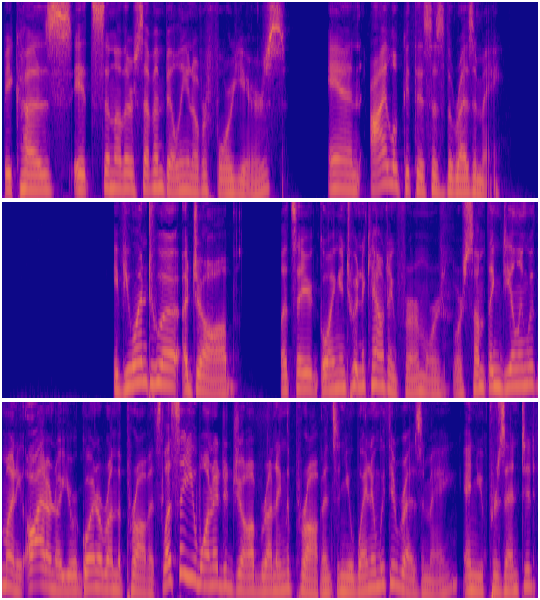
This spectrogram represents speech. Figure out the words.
because it's another seven billion over four years, and I look at this as the resume. If you went to a, a job let's say you're going into an accounting firm or, or something dealing with money. Oh, I don't know, you were going to run the province. Let's say you wanted a job running the province and you went in with your resume and you presented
